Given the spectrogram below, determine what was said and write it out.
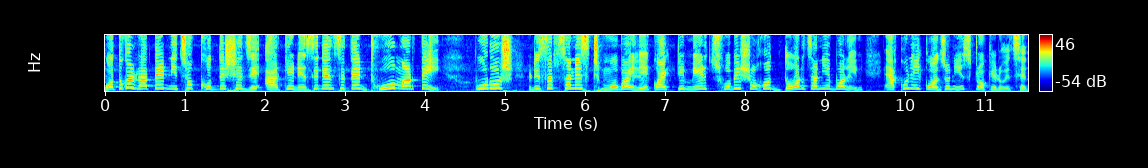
গতকাল রাতে নিছক খদ্দের যে আর কে রেসিডেন্সিতে ঢু মারতেই পুরুষ রিসেপশনিস্ট মোবাইলে কয়েকটি মেয়ের ছবি সহ দর জানিয়ে বলেন, এখন এই কজনই স্টকে রয়েছেন।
